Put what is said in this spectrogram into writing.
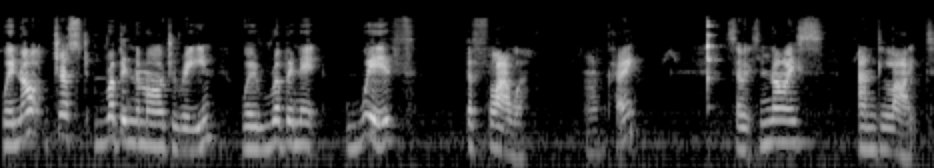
we're not just rubbing the margarine, we're rubbing it with the flour. Okay, so it's nice and light.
